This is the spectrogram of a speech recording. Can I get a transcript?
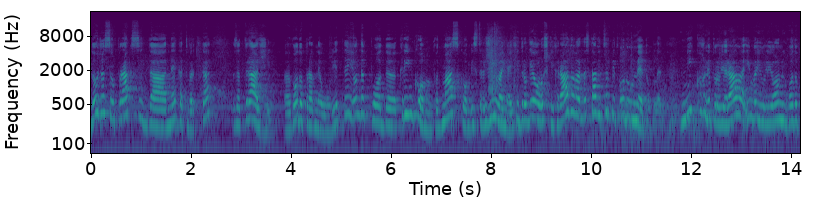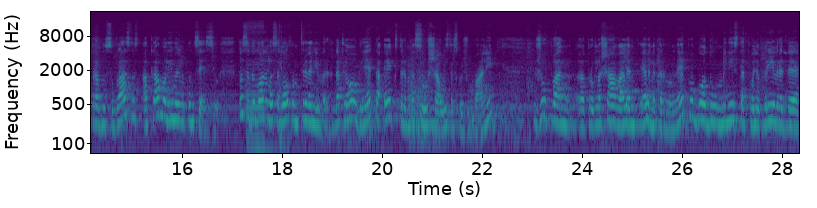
Događa se u praksi da neka tvrtka zatraži e, vodopravne uvjete i onda pod krinkom, pod maskom istraživanja i hidrogeoloških radova nastavi crpiti vodu u nedogled. Niko ne provjerava imaju li oni vodopravnu suglasnost, a imaju li koncesiju. To se dogodilo sa golfom Crveni vrh. Dakle, ovog ljeta ekstremna suša u Istarskoj županiji župan e, proglašava elementarnu nepogodu, ministar poljoprivrede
